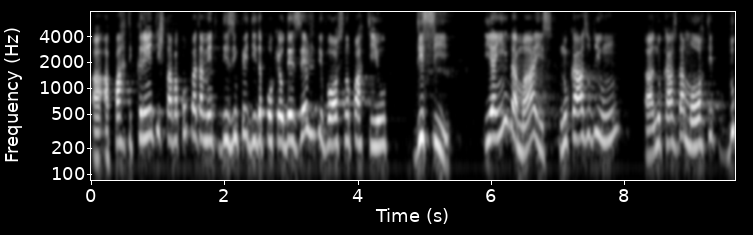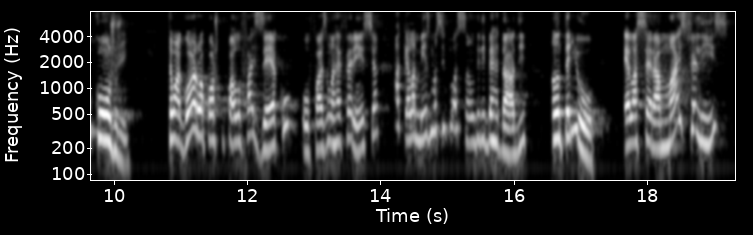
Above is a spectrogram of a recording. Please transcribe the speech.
A, a, parte crente estava completamente desimpedida porque o desejo de divórcio não partiu de si. E ainda mais no caso de um, ah, no caso da morte do cônjuge. Então agora o apóstolo Paulo faz eco ou faz uma referência àquela mesma situação de liberdade anterior. Ela será mais feliz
